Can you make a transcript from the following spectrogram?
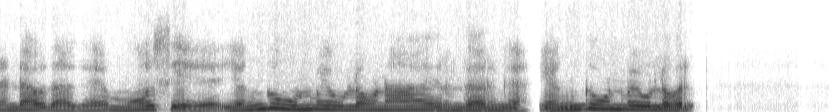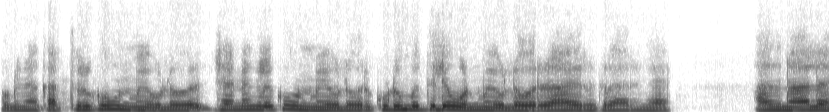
ரெண்டாவதாக மோசே எங்க உண்மை உள்ளவனா இருந்தாருங்க. எங்க உண்மை உள்ளவர்? அப்படின்னா கர்த்தருக்கும் உண்மை உள்ளவர் ஜனங்களுக்கும் உண்மை உள்ளவர் குடும்பத்திலயும் உண்மை உள்ளவரா இருக்கிறாருங்க. அதனால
